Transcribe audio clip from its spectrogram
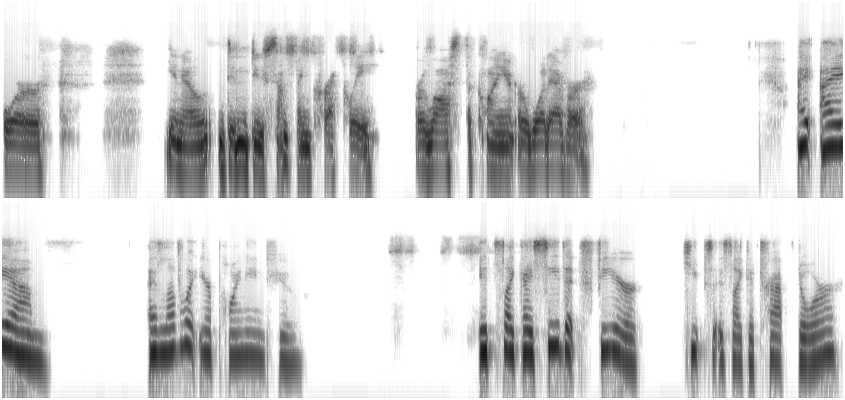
or you know didn't do something correctly or lost the client or whatever i i um i love what you're pointing to it's like I see that fear keeps is like a trap door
